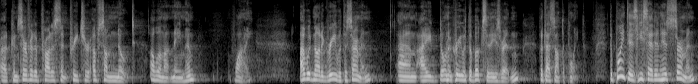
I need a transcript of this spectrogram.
a conservative Protestant preacher of some note. I will not name him. Why? I would not agree with the sermon, and I don't agree with the books that he's written, but that's not the point. The point is, he said in his sermon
